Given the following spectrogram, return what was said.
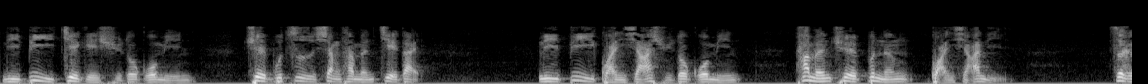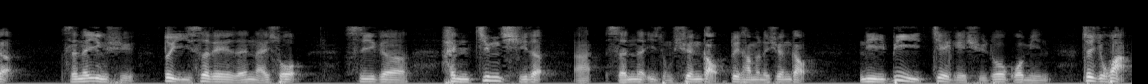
你必借给许多国民，却不自向他们借贷；你必管辖许多国民，他们却不能管辖你。这个神的应许对以色列人来说是一个很惊奇的啊，神的一种宣告，对他们的宣告。你必借给许多国民，这句话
